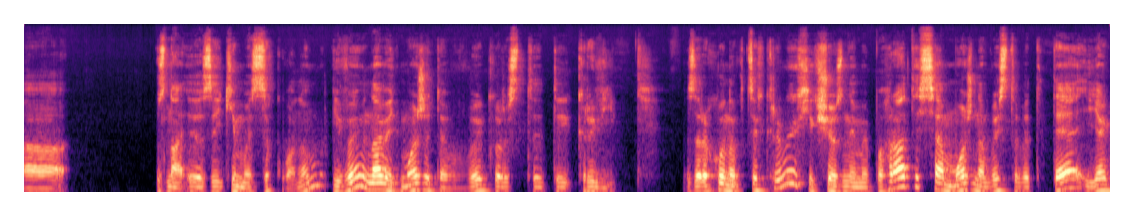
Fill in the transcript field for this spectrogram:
е, за якимось законом, і ви навіть можете використати криві. За рахунок цих кривих, якщо з ними погратися, можна виставити те, як,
